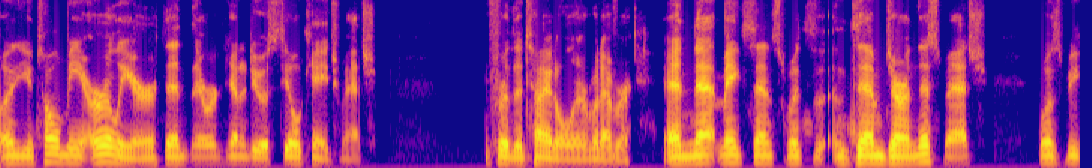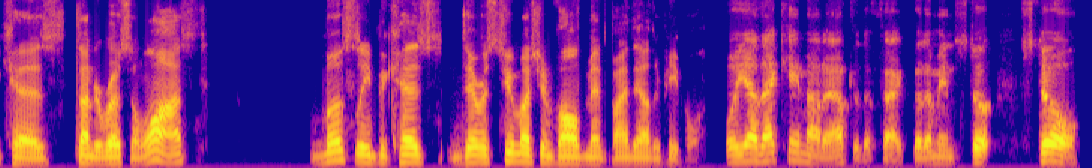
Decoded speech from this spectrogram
Uh, you told me earlier that they were going to do a steel cage match for the title or whatever, and that makes sense with them during this match, was because Thunder Rosa lost, mostly because there was too much involvement by the other people. well, yeah, that came out after the fact, but I mean, still, still,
